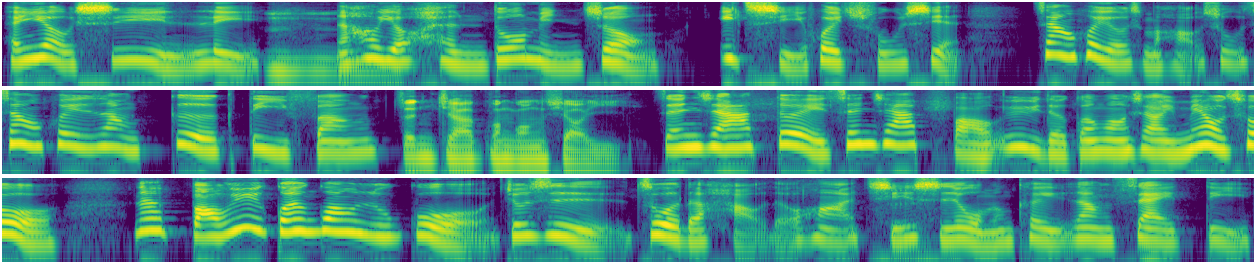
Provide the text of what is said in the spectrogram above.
很有吸引力，嗯，然后有很多民众一起会出现，这样会有什么好处？这样会让各地方增加观光效益，增加，对，增加保育的观光效益，没有错。那保育观光如果就是做得好的话，其实我们可以让在地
